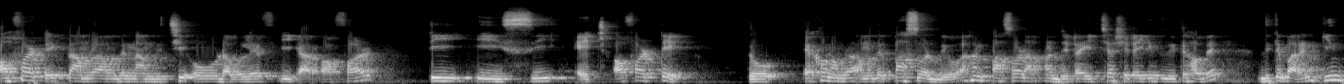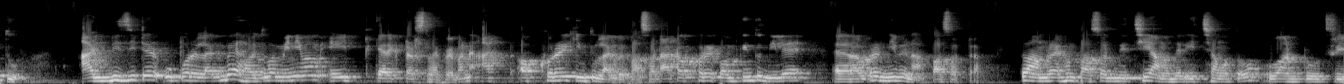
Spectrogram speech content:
অফার টেক তা আমরা আমাদের নাম দিচ্ছি O double F E R offer T E C H offer tech তো এখন আমরা আমাদের পাসওয়ার্ড দিব। এখন পাসওয়ার্ড আপনার যেটা ইচ্ছা সেটাই কিন্তু দিতে হবে, দিতে পারেন। কিন্তু আট ডিজিটের উপরে লাগবে, হয়তোবা মিনিমাম এইট ক্যারেক্টার্স লাগবে। মানে আট অক্ষরের কিন্তু লাগবে পাসওয়ার্ড আট অক্ষরের কম কিন্তু দিলে রাউটার নিবে না পাসওয়ার্ডটা তো আমরা এখন পাসওয়ার্ড দিচ্ছি আমাদের ইচ্ছা মতো। One two three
